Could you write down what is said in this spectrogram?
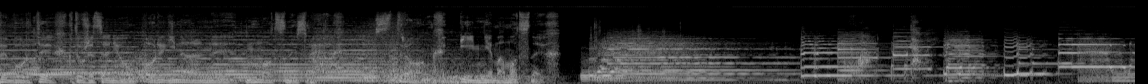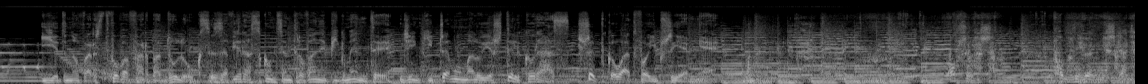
Wybór tych, którzy cenią oryginalny, mocny smak. Strong i nie ma mocnych. Jednowarstwowa farba Dulux zawiera skoncentrowane pigmenty, dzięki czemu malujesz tylko raz. Szybko, łatwo i przyjemnie. O, przepraszam. Pomyliłem mieszkania.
